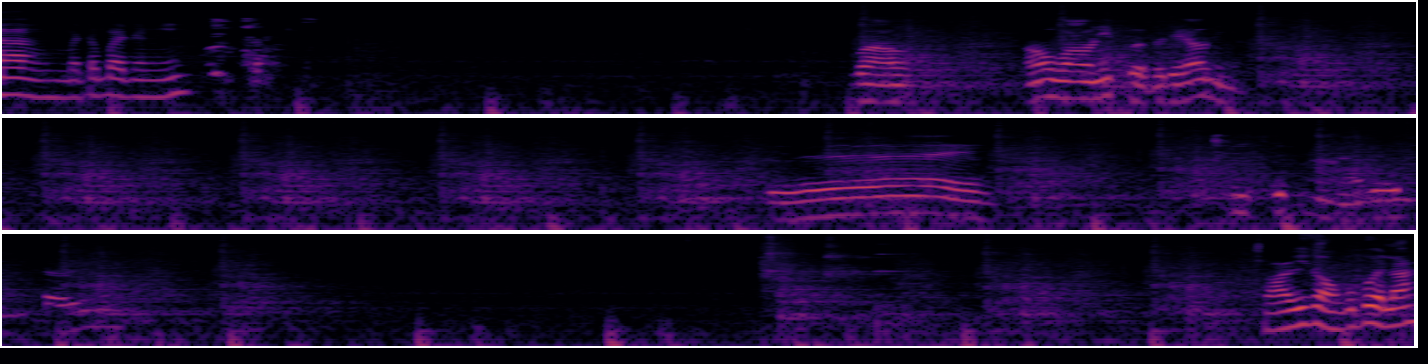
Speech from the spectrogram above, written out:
ข้างๆมันต้องไปทางนี้วาวเอาวาวนี้เปิดไปแล้วนี่เอ้ยชิบหายเลยเอ้ยซอยที่สองกูเปิดละ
